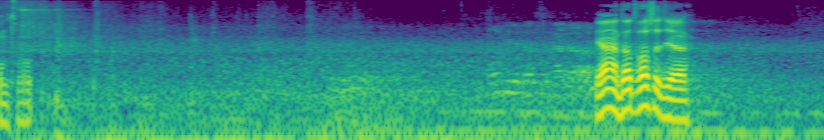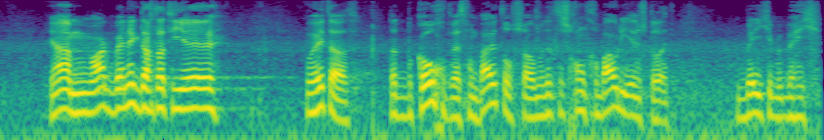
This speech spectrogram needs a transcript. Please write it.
controle. Je dat ze naar de huis? Ja, dat was het, ja. Ja, Mark Ben ik dacht dat hij... eh, hoe heet dat? Dat bekogeld werd van buiten of zo. Maar dat is gewoon het gebouw die instort. Beetje bij beetje.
